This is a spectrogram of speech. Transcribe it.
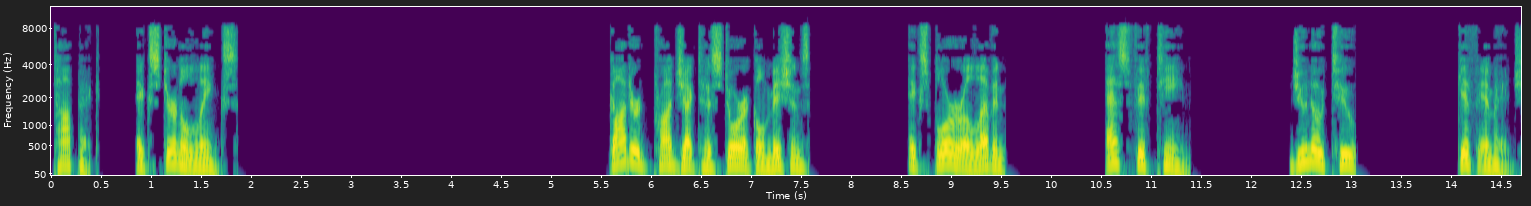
Topic. External links. Goddard Project Historical Missions. Explorer 11 S15 Juno 2 GIF image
